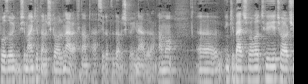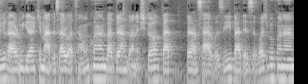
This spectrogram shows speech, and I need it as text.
بزرگ میشه. من که دانشگاه رو نرفتم تحصیلات دانشگاهی ندارم. اما اینکه بچه ها توی یه چهارچوبی قرار می‌گیرن که مدرسه رو باید تمام کنن بعد برن دانشگاه بعد برن سربازی بعد ازدواج بکنن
